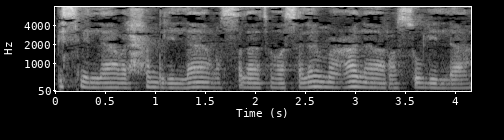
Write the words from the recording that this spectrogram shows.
Bismillah, walhamdulillah, wassalatu wassalamu ala rasulillah,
